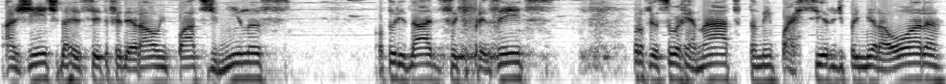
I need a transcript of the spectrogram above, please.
agente da Receita Federal em Patos de Minas, autoridades aqui presentes, professor Renato, também parceiro de primeira hora,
